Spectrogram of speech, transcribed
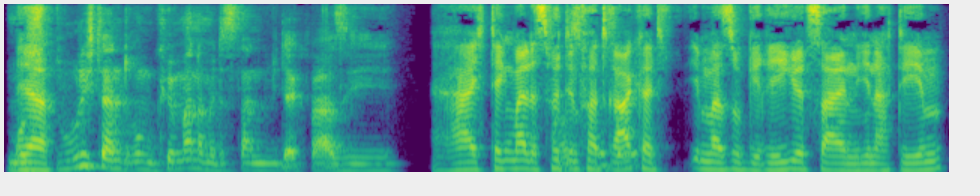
musst ja. du dich dann drum kümmern, damit es dann wieder quasi. Ja, ich denke mal, das wird im Vertrag halt immer so geregelt sein, je nachdem.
